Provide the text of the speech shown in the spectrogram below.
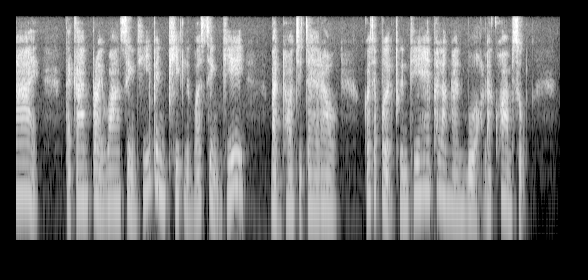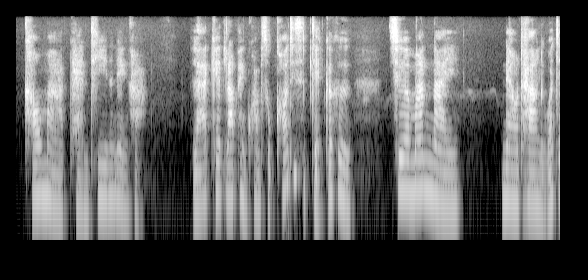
ง่าย แต่การปล่อยวางสิ่งที่เป็นพิษ หรือว่าสิ่งที่บั่นทอนจิตใจเรา ก็จะเปิดพื้นที่ให้พลังงานบวกและความสุขเข้ามาแทนที่นั่นเองค่ะ และเคล็ดลับแห่งความสุขข้อที่ 17 ก็คือ เชื่อมั่นในแนวทางหรือว่าเจ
